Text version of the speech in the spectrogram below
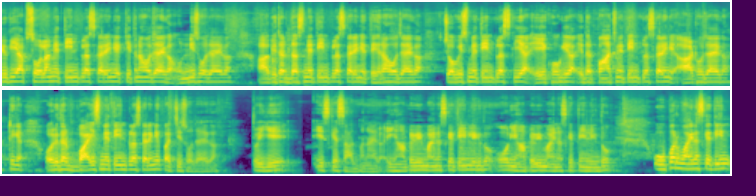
क्योंकि आप 16 में तीन प्लस करेंगे, कितना हो जाएगा? 19 हो जाएगा। आप इधर 10 में तीन प्लस करेंगे, तेरह हो जाएगा। 24 में तीन प्लस किया, एक हो गया। इधर पाँच में तीन प्लस करेंगे, आठ हो जाएगा, ठीक है? और इधर 22 में तीन प्लस करेंगे 25 हो जाएगा। तो ये इसके साथ बनाएगा। यहाँ पे भी माइनस के तीन लिख दो और यहाँ पे भी माइनस के तीन लिख दो। ऊपर माइनस के तीन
